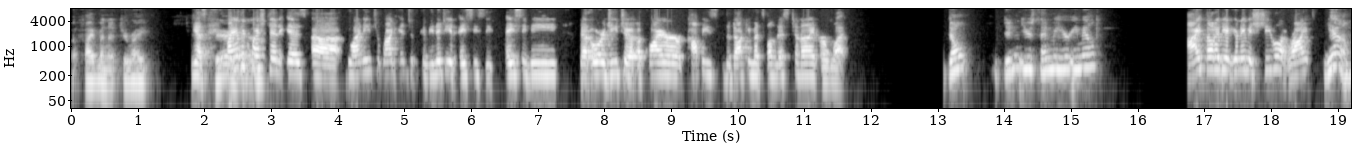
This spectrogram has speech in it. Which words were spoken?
about five minutes. You're right. Yes. Very My other good. question is, uh, do I need to write into the community at ACC, acb.org to acquire copies of the documents on this tonight, or what? Don't didn't you send me your email? I thought I did. Your name is Sheila, right? Yeah.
